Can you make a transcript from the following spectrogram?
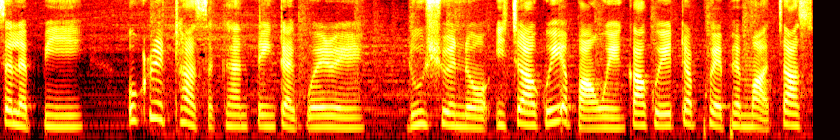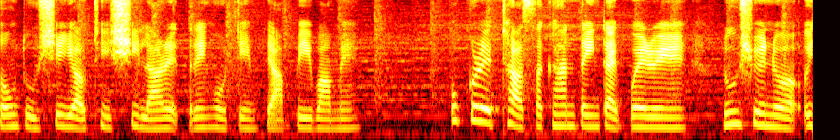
ဆက်လက်ပြီးဥက္ကဋ္ဌစကန်သိန်းတိုက်ပွဲတွင်လူရွှင်တော်ဤကြကွေးအပောင်းဝင်ကာကွယ်တပ်ဖွဲ့ဖက်မှကြဆုံးသူ၈ယောက်ထိရှိလာတဲ့သတင်းကိုတင်ပြပေးပါမယ်။ ဥက္ကရထစခန်းသိမ်းတိုက်ပွဲတွင်လူရွှင်တို့အ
